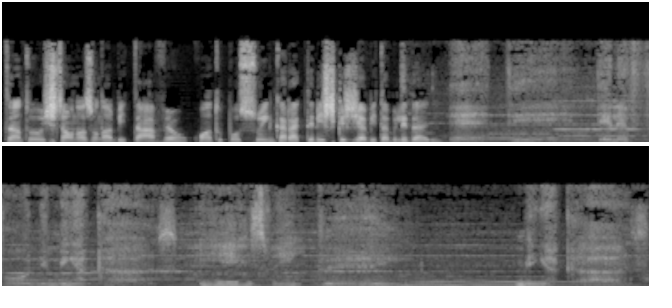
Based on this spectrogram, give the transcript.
Tanto estão na zona habitável, quanto possuem características de habitabilidade. É de telefone minha casa. E eles vêm? Vem. Minha casa.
